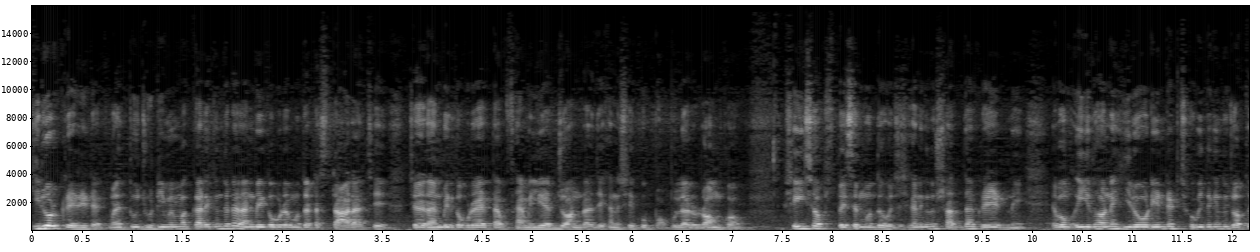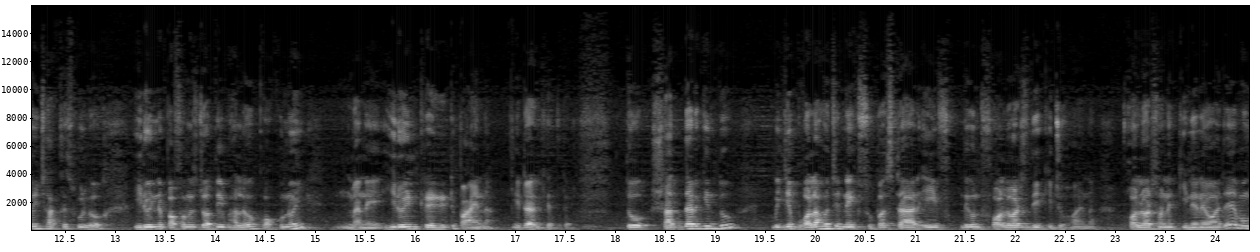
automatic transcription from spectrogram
হিরোর ক্রেডিটেড মানে তুই ঝুটি মেমাক্কারে কিন্তু একটা রণবীর কাপুরের মতো একটা স্টার আছে। সেটা রণবীর কাপুরের একটা ফ্যামিলিয়ার জনরা যেখানে সে খুব পপুলার রম কম সেই সব স্পেসের মধ্যে হয়েছে। সেখানে কিন্তু শ্রদ্ধার ক্রেডিট নেই। এবং এই ধরনের হিরো ওরিয়েন্টেড ছবিতে কিন্তু যতই সাকসেসফুল হোক হিরোইনের পারফরমেন্স যতই ভালো হোক, কখনোই মানে হিরোইন ক্রেডিট পায় না এটার ক্ষেত্রে। তো শ্রদ্ধার কিন্তু এই যে বলা হচ্ছে নেক্সট সুপারস্টার এই দেখুন ফলোয়ার্স দিয়ে কিছু হয় না। ফলোয়ার্স অনেক কিনে নেওয়া যায় এবং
